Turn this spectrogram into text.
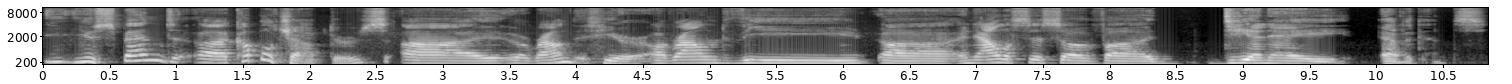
you spend a couple chapters uh, around here around the uh, analysis of uh, DNA evidence,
